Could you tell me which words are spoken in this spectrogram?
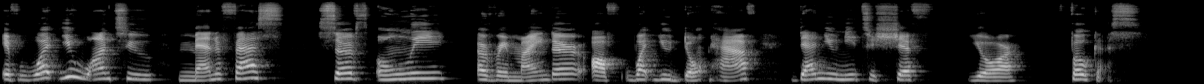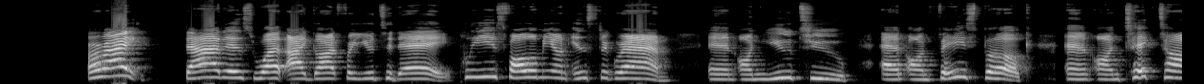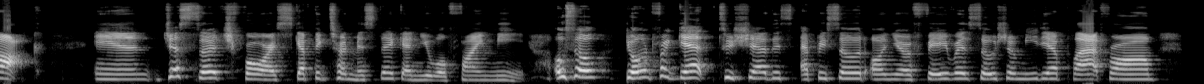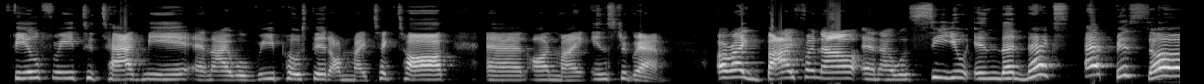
If what you want to manifest serves only a reminder of what you don't have, then you need to shift your focus. All right, that is what I got for you today. Please follow me on Instagram and on YouTube and on Facebook and on TikTok. And just search for Skeptic Turn Mystic and you will find me. Also, don't forget to share this episode on your favorite social media platform. Feel free to tag me and I will repost it on my TikTok and on my Instagram. All right, bye for now, and I will see you in the next episode.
